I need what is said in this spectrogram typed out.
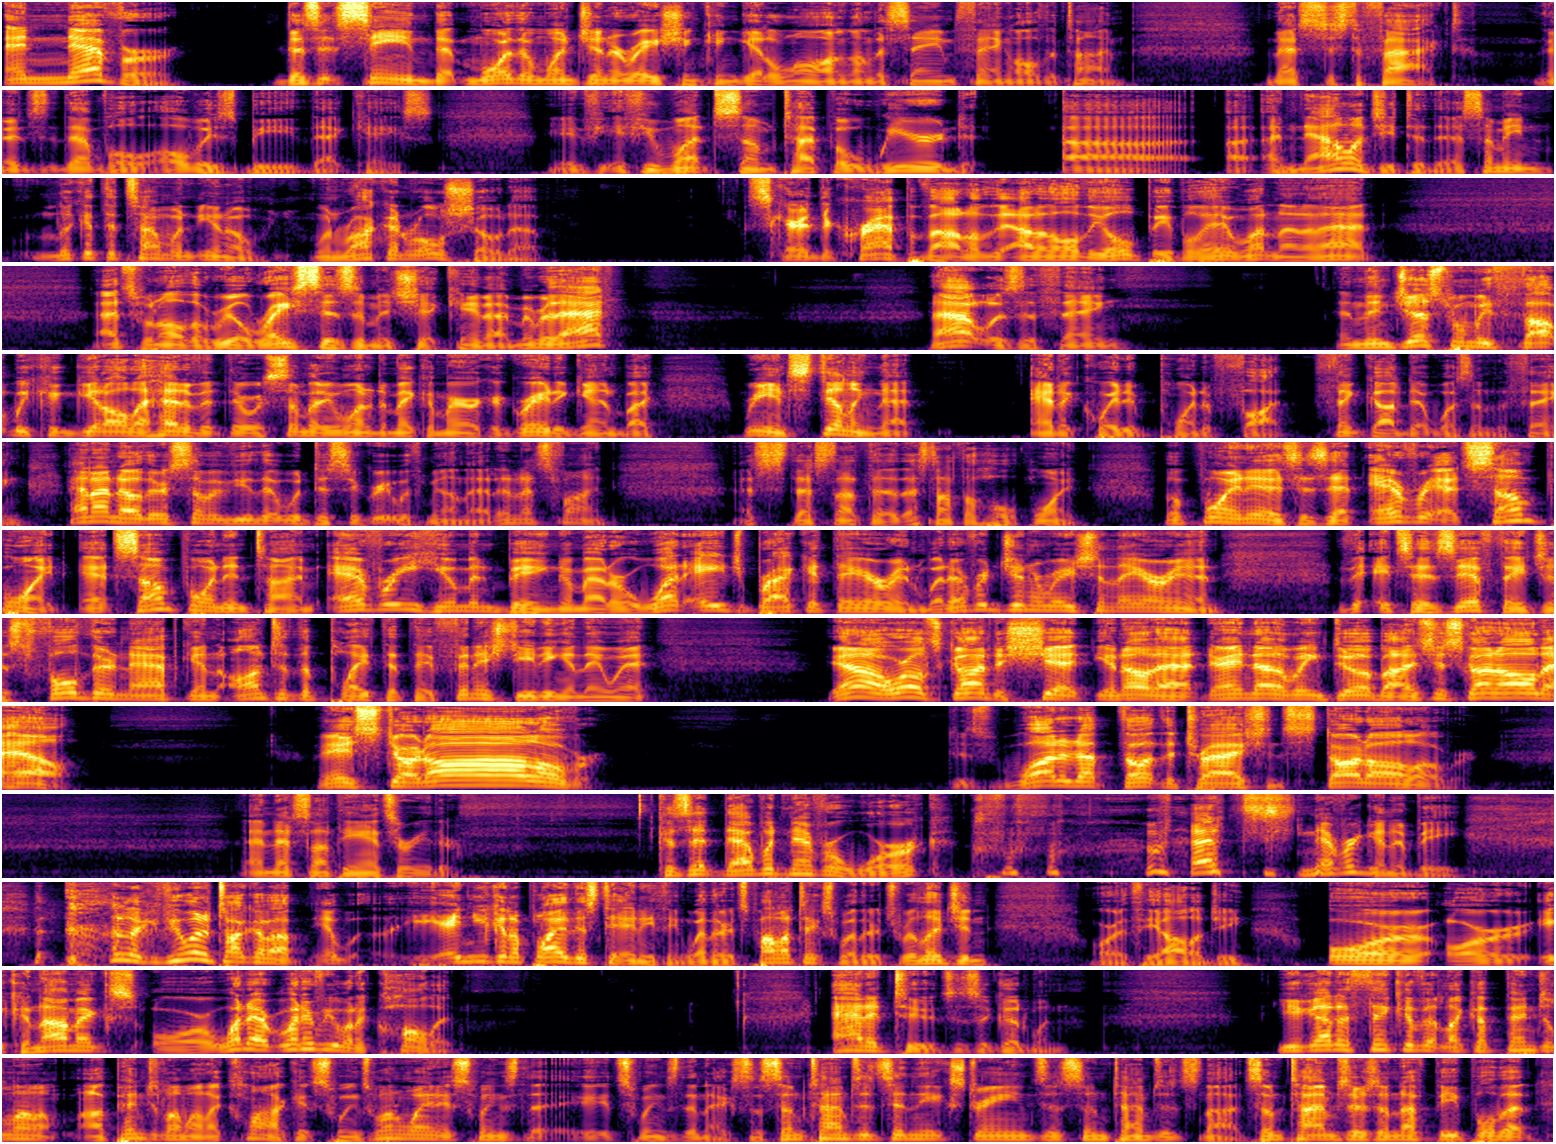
And never does it seem that more than one generation can get along on the same thing all the time. That's just a fact. It's, that will always be that case. If, if you want some type of weird uh, analogy to this, I mean, look at the time when you know when rock and roll showed up, scared the crap of out of the, out of all the old people. They didn't want none of that. That's when all the real racism and shit came out. Remember that? That was a thing. And then just when we thought we could get all ahead of it, there was somebody who wanted to make America great again by reinstilling that antiquated point of thought. Thank God that wasn't a thing. And I know there's some of you that would disagree with me on that, and that's fine. That's that's not the that's not the whole point. The point is is that every at some point at some point in time, every human being, no matter what age bracket they are in, whatever generation they are in, it's as if they just fold their napkin onto the plate that they finished eating and they went, you know, the world's gone to shit. You know that. There ain't nothing we can do about it. It's just gone all to hell. We need to start all over. Just wad it up, throw it in the trash, and start all over. And that's not the answer either. Because that, that would never work. that's never going to be. Look, if you want to talk about, and you can apply this to anything, whether it's politics, whether it's religion or theology, or or economics, or whatever whatever you want to call it Attitudes is a good one. You got to think of it like a pendulum, a pendulum on a clock. It swings one way and it swings the it swings the next. And sometimes it's in the extremes and sometimes it's not. Sometimes there's enough people that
